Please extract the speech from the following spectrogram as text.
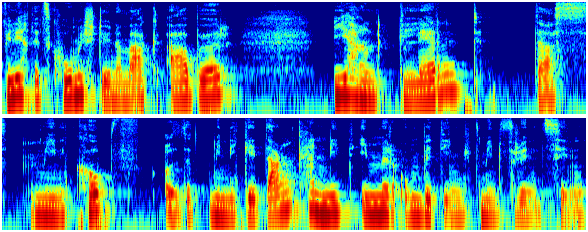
vielleicht jetzt komisch tönen mag, aber ich habe gelernt, dass mein Kopf oder meine Gedanken nicht immer unbedingt mein Freund sind.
